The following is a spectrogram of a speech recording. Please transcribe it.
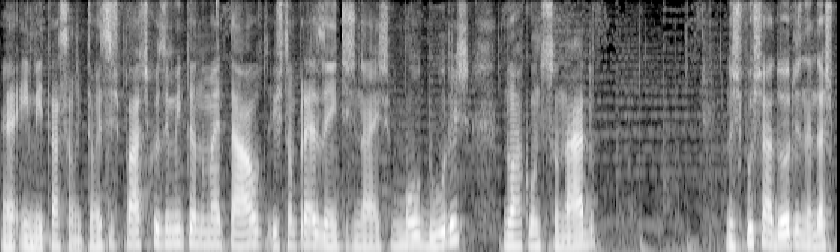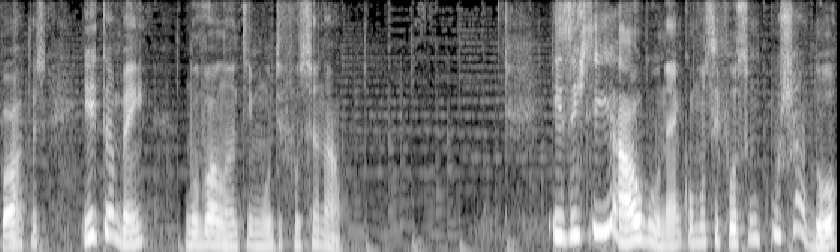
é, imitação. Então esses plásticos imitando metal estão presentes nas molduras no ar-condicionado, nos puxadores né, das portas e também no volante multifuncional existe algo, né, como se fosse um puxador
